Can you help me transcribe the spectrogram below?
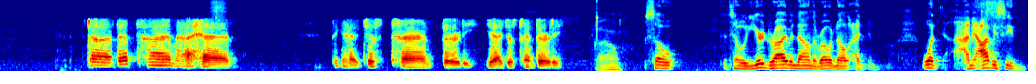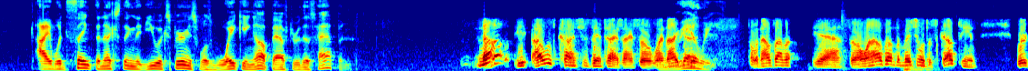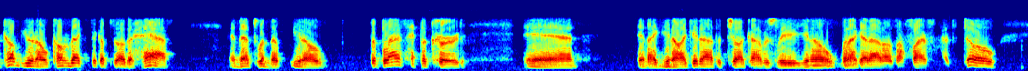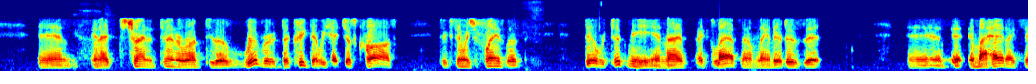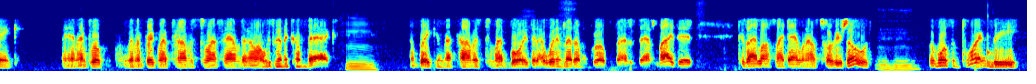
Uh, at that time, I had, I think I had just turned 30. Yeah, I just turned 30. Wow. So, so you're driving down the road and all. I, what I mean, obviously, I would think the next thing that you experienced was waking up after this happened. No, I was conscious the entire time. So when I Really? got, when I was on, the, yeah, so when I was on the mission with the scout team, we were coming, you know, coming back to pick up the other half, and that's when the, you know, the blast occurred, and and I, you know, I get out of the truck. Obviously, you know, when I got out, I was on fire from head to toe, and and I was trying to turn around to the river, the creek that we had just crossed to extinguish the flames, but they overtook me, and I, I collapsed, and I'm laying there. This is it. And in my head, I think, man, I broke. I'm going to break my promise to my family that I'm always going to come back. Hmm. I'm breaking my promise to my boy that I wouldn't let him grow up without his dad like I did, because I lost my dad when I was 12 years old. Mm-hmm. But most importantly,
